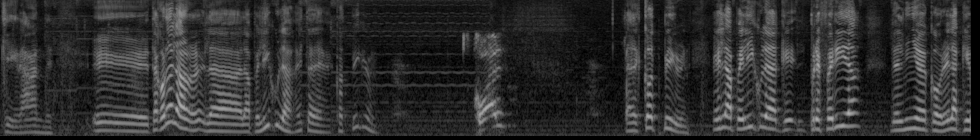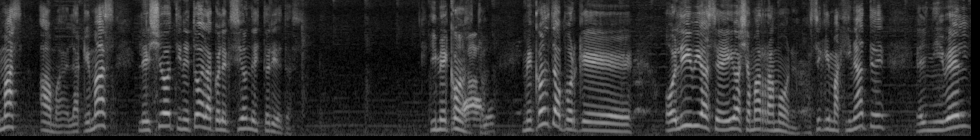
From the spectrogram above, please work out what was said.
Qué grande. Eh, ¿Te acordás la, la, la película esta de Scott Pilgrim? ¿Cuál? La de Scott Pilgrim. Es la película que, preferida del niño de cobre. Es la que más ama, la que más leyó, tiene toda la colección de historietas. Y me consta. Me consta porque Olivia se iba a llamar Ramona. Así que imagínate el nivel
